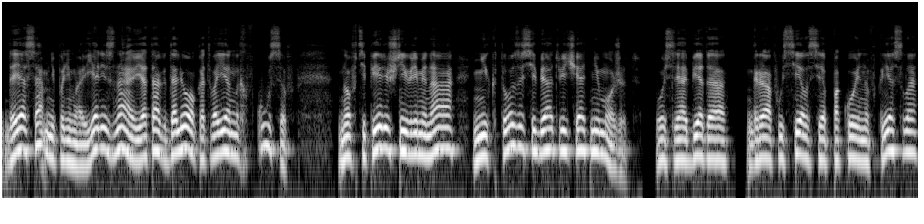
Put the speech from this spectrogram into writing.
Да я сам не понимаю, я не знаю, я так далек от военных вкусов, но в теперешние времена никто за себя отвечать не может. После обеда граф уселся покойно в кресло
